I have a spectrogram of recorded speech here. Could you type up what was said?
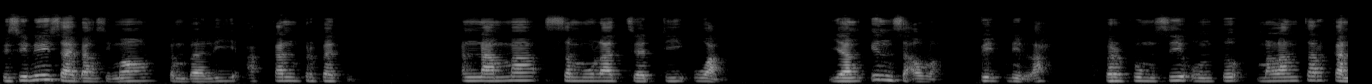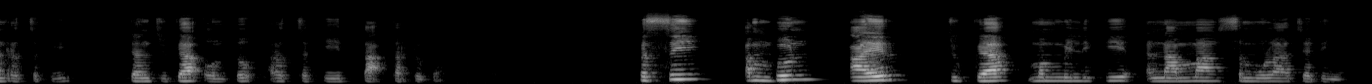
di sini saya Bang Simo kembali akan berbagi nama semula jadi uang yang insya Allah bismillah berfungsi untuk melancarkan rezeki dan juga untuk rezeki tak terduga. Besi, embun, air juga memiliki nama semula jadinya.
